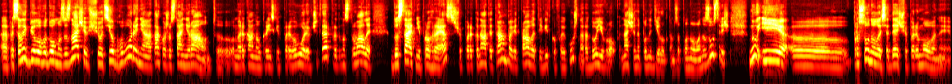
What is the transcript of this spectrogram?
Е, представник Білого Дому зазначив, що ці обговорення, а також останній раунд е, американо-українських переговорів в четвер продемонстрували достатній прогрес, щоб переконати Трампа відправити Віткофа і Кушнера до Європи. Наче на понеділок там запланована зустріч. Ну і е, просунулися дещо перемовини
